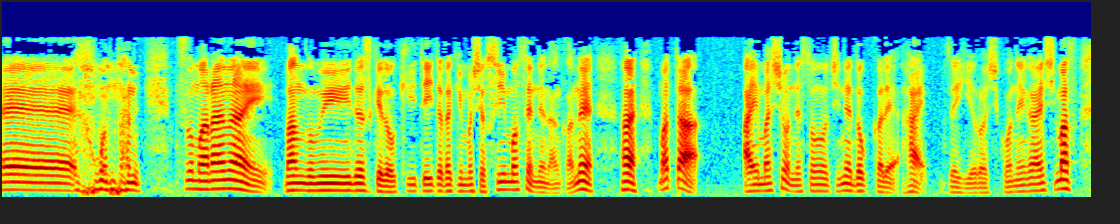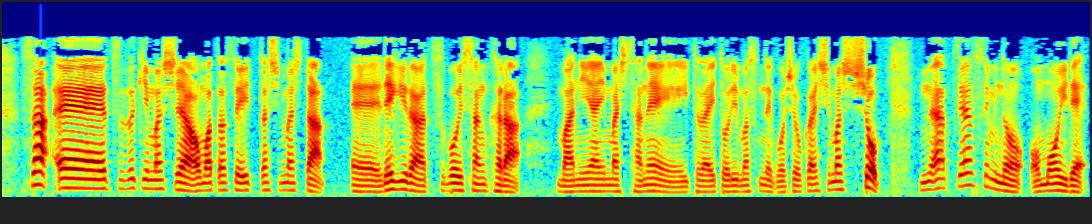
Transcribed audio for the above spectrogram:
えー、こんなにつまらない番組ですけど、聞いていただきましてすいませんね、なんかね。はい、また、会いましょうね、そのうちね、どっかで。はい。ぜひよろしくお願いします。さあ、えー、続きましては、お待たせいたしました。えー、レギュラー坪井さんから間に合いましたね、いただいておりますんでご紹介しましょう。夏休みの思い出。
